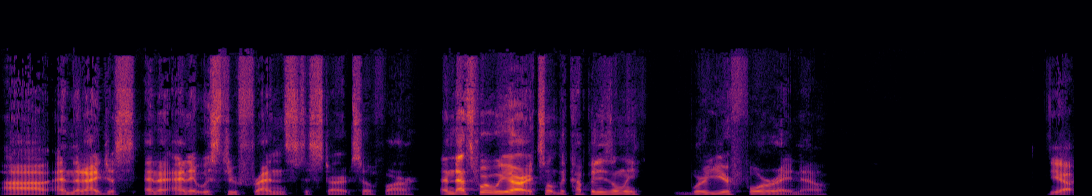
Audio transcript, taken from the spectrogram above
Uh, and then I just and and it was through friends to start so far, and that's where we are. It's the company's only we're year four right now. Yeah.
